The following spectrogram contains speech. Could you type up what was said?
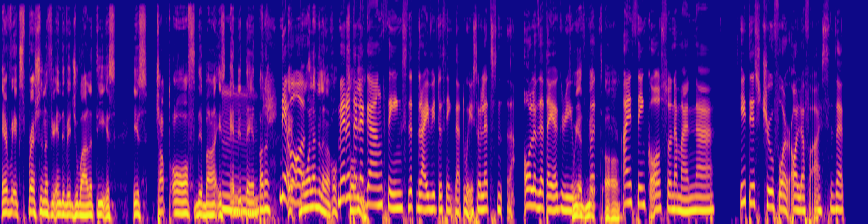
every expression of your individuality is is chopped off, 'di ba? Is edited. Parang. Hindi, eh, oo. mawala na lang ako. Meron Sorry. talagang things that drive you to think that way. So let's all of that I agree We with. admit. But oo. I think also naman na it is true for all of us that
